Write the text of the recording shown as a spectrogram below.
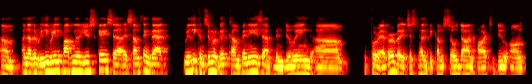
Um, another really, really popular use case uh, is something that really consumer good companies have been doing um, forever, but it just has become so darn hard to do on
